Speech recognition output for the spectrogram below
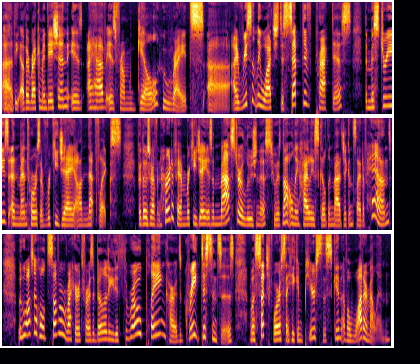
Uh, the other recommendation is I have is from Gil, who writes, uh, "I recently watched Deceptive Practice: The Mysteries and Mentors of Ricky Jay on Netflix. For those who haven't heard of him, Ricky Jay is a master illusionist who is not only highly skilled in magic and sleight of hand, but who also holds several records for his ability to throw playing cards great distances with such force that he can pierce the skin of a watermelon.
